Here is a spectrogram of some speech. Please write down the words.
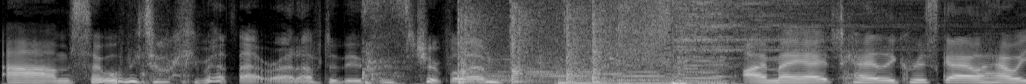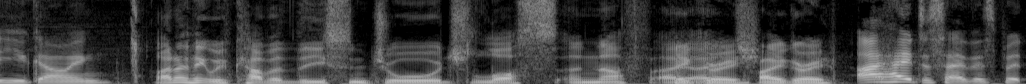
Um, so we'll be talking about that right after this. It's Triple M. I'm AH Kaylee Chris Gale. How are you going? I don't think we've covered the St George loss enough. I agree. I agree. I hate to say this, but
